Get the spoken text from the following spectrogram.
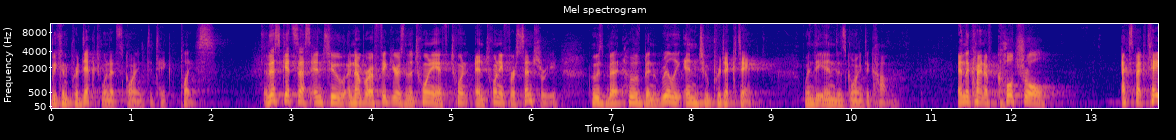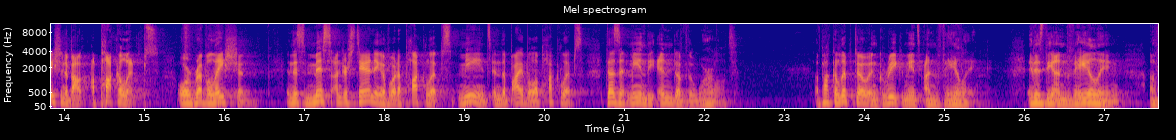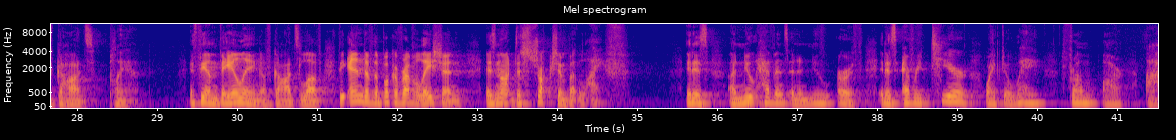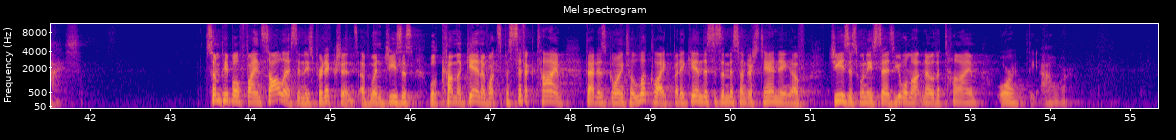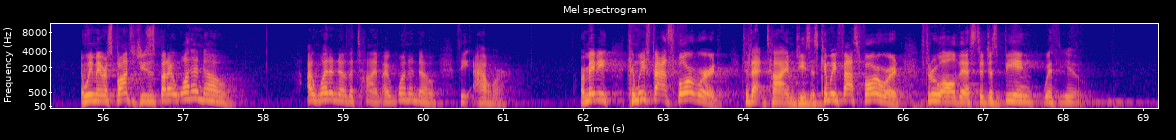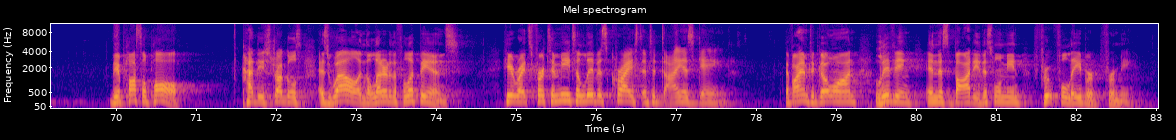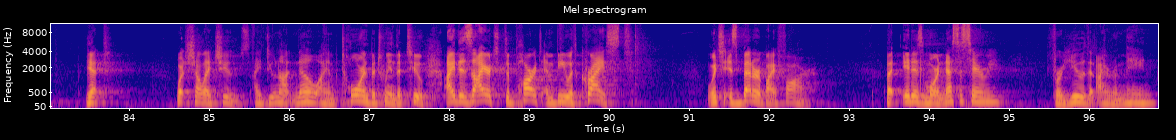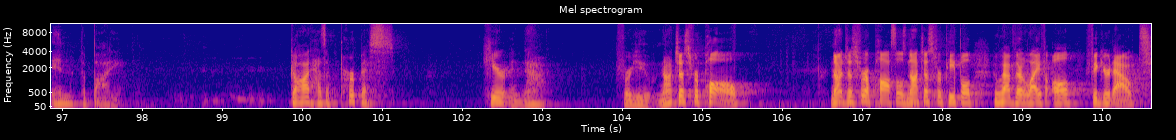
We can predict when it's going to take place. And this gets us into a number of figures in the 20th and 21st century who have been really into predicting when the end is going to come. And the kind of cultural expectation about apocalypse or revelation. And this misunderstanding of what apocalypse means in the Bible. Apocalypse doesn't mean the end of the world. Apocalypto in Greek means unveiling. It is the unveiling of God's plan. It's the unveiling of God's love. The end of the book of Revelation is not destruction, but life. It is a new heavens and a new earth. It is every tear wiped away from our eyes. Some people find solace in these predictions of when Jesus will come again, of what specific time that is going to look like. But again, this is a misunderstanding of Jesus when he says, You will not know the time or the hour. And we may respond to Jesus, but I want to know. I want to know the time. I want to know the hour. Or maybe, can we fast forward to that time, Jesus? Can we fast forward through all this to just being with you? The Apostle Paul had these struggles as well in the letter to the Philippians. He writes, For to me to live is Christ and to die is gain. If I am to go on living in this body, this will mean fruitful labor for me. Yet, what shall I choose? I do not know. I am torn between the two. I desire to depart and be with Christ, which is better by far. But it is more necessary for you that I remain in the body. God has a purpose here and now for you, not just for Paul, not just for apostles, not just for people who have their life all figured out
